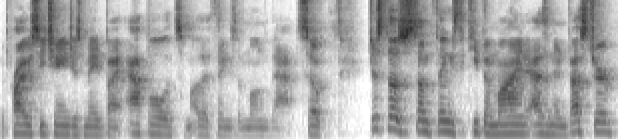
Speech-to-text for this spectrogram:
the privacy changes made by Apple and some other things among that. So, just those are some things to keep in mind as an investor.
